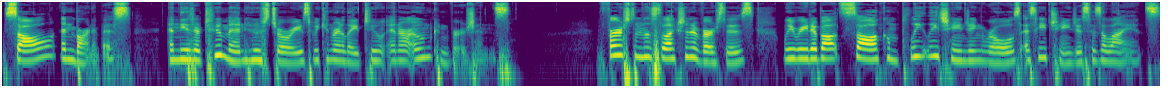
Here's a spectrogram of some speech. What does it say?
Saul and Barnabas, and these are two men whose stories we can relate to in our own conversions. First, in the selection of verses, we read about Saul completely changing roles as he changes his alliance.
